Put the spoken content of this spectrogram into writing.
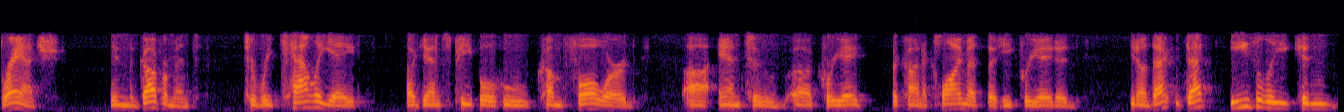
branch in the government to retaliate against people who come forward uh, and to uh, create the kind of climate that he created, you know, that that easily can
